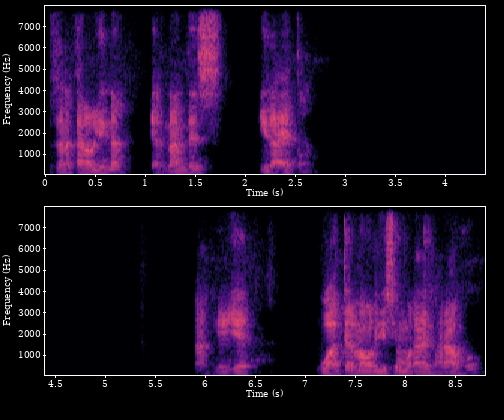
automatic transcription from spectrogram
Susana Carolina Hernández Iraeta. Walter Mauricio Morales Araujo.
